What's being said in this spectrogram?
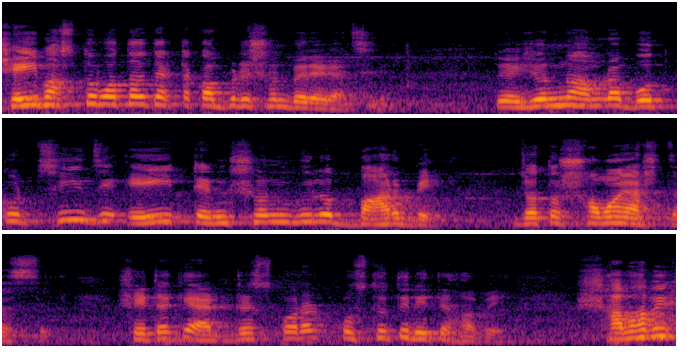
সেই বাস্তবতায় তো একটা কম্পিটিশন বেড়ে গেছে। তো এই জন্য আমরা বোধ করছি যে এই টেনশনগুলো বাড়বে, যত সময় আসতেছে, সেটাকে অ্যাড্রেস করার প্রস্তুতি নিতে হবে। স্বাভাবিক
